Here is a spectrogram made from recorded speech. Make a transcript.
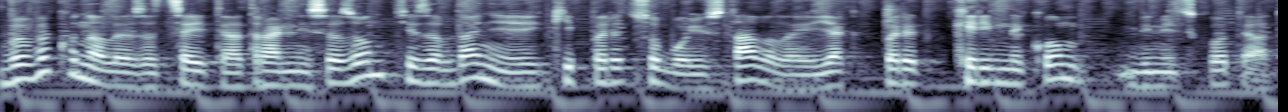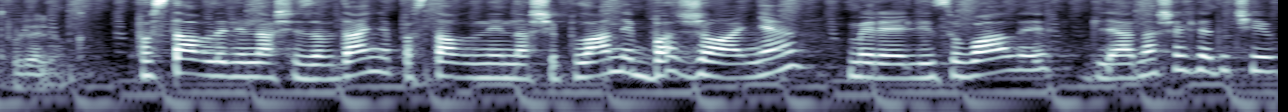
Ви виконали за цей театральний сезон ті завдання, які перед собою ставили, як перед керівником Вінницького театру ляльок. Поставлені наші завдання, поставлені наші плани, бажання ми реалізували для наших глядачів.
